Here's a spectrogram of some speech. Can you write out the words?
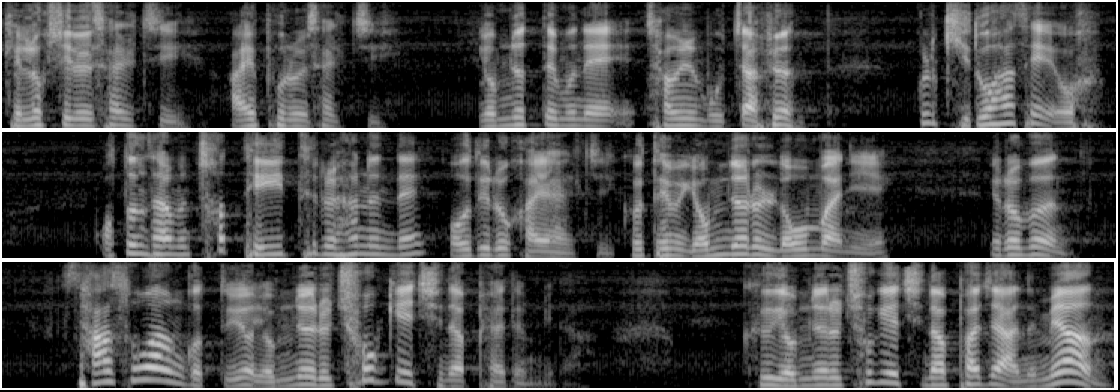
갤럭시를 살지, 아이폰을 살지, 염려 때문에 잠을 못 자면 그걸 기도하세요. 어떤 사람은 첫 데이트를 하는데 어디로 가야 할지 그것 때문에 염려를 너무 많이 해. 여러분 사소한 것도요 염려를 초기에 진압해야 됩니다. 그 염려를 초기에 진압하지 않으면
